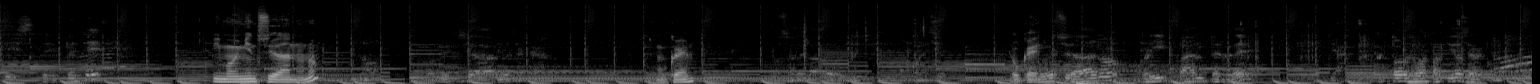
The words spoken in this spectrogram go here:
este, PT, Y Movimiento Ciudadano, ¿no? no, Movimiento Ciudadano es de acá, Ok, ok. Movimiento Ciudadano, PRI, PAN, PRD, ya. Todos los demás partidos eran como Morena.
